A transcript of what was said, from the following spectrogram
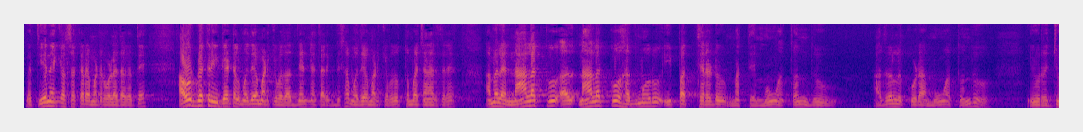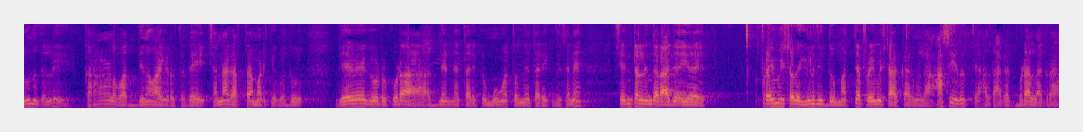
ಇವತ್ತು ಏನೇ ಕೆಲಸ ಕಾರ್ಯ ಮಾಡಿದ್ರೆ ಒಳ್ಳೆಯದಾಗುತ್ತೆ ಅವ್ರು ಬೇಕಾದ್ರೆ ಈ ಡೇಟಲ್ಲಿ ಮದುವೆ ಮಾಡ್ಕೋಬೋದು. ಹದಿನೆಂಟನೇ ತಾರೀಕು ದಿವಸ ಮದುವೆ ಮಾಡ್ಕೋಬೋದು. ತುಂಬ ಚೆನ್ನಾಗಿರ್ತಾರೆ ಆಮೇಲೆ ನಾಲ್ಕು ನಾಲ್ಕು, ಹದಿಮೂರು, ಇಪ್ಪತ್ತೆರಡು, ಮತ್ತು ಮೂವತ್ತೊಂದು, ಅದರಲ್ಲೂ ಕೂಡ ಮೂವತ್ತೊಂದು ಇವರ ಜೀವನದಲ್ಲಿ ಕರಾಳವಾದ ದಿನವಾಗಿರುತ್ತದೆ. ಚೆನ್ನಾಗಿ ಅರ್ಥ ಮಾಡ್ಕೋಬೋದು. ದೇವೇಗೌಡರು ಕೂಡ ಹದಿನೆಂಟನೇ ತಾರೀಕು, ಮೂವತ್ತೊಂದನೇ ತಾರೀಕು ದಿವಸನೇ ಸೆಂಟ್ರಲ್ನಿಂದ ರಾಜ ಪ್ರೈಮ್ ಮಿನಿಸ್ಟರ್ ಇಳಿದಿದ್ದು, ಮತ್ತೆ ಪ್ರೈಮ್ ಮಿನಿಸ್ಟರ್ ಹಾಕಾದ್ಮೇಲೆ ಆಸೆ ಇರುತ್ತೆ, ಆದರೆ ಆಗಕ್ಕೆ ಬಿಡಲ್ಲ ಗ್ರಹ.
